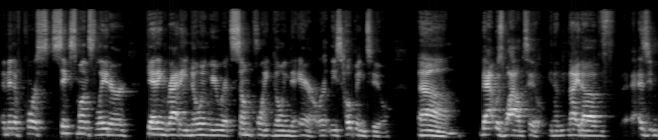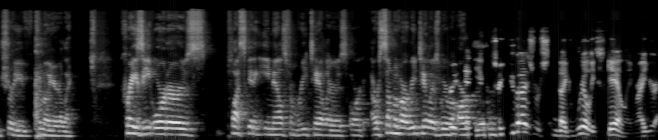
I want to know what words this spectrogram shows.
And then, of course, six months later, getting ready, knowing we were at some point going to air, or at least hoping to. Um, that was wild too. You know, night of, as I'm sure you're familiar, like crazy orders, plus getting emails from retailers, or or some of our retailers we were already. So you guys were like really scaling, right? You're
